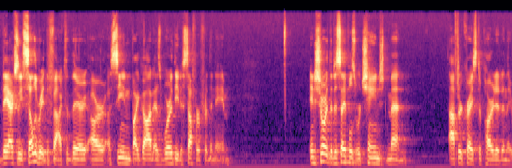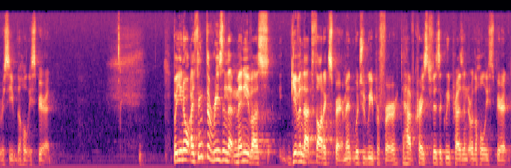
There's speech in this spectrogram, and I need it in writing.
they actually celebrate the fact that they are seen by God as worthy to suffer for the name. In short, the disciples were changed men after Christ departed and they received the Holy Spirit. But you know, I think the reason that many of us, given that thought experiment, which would we prefer, to have Christ physically present or the Holy Spirit,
